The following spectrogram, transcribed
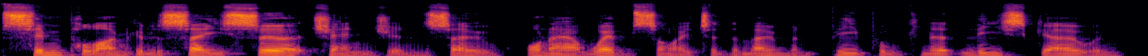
simple, I'm going to say, search engine. So on our website at the moment, people can at least go and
